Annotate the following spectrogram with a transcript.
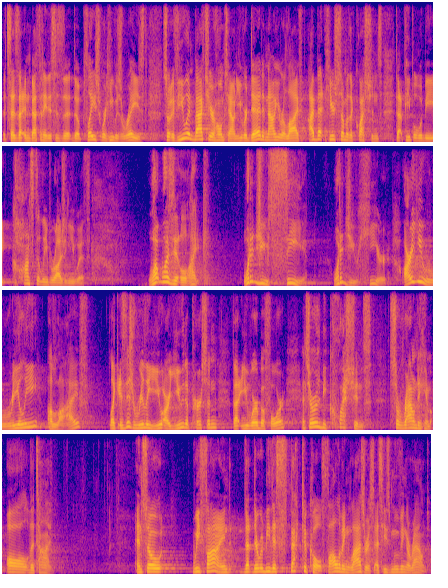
It says that in Bethany, this is the, the place where he was raised. So if you went back to your hometown, you were dead and now you're alive, I bet here's some of the questions that people would be constantly barraging you with. What was it like? What did you see? What did you hear? Are you really alive? Like, is this really you? Are you the person that you were before? And so there would be questions surrounding him all the time. And so we find that there would be this spectacle following Lazarus as he's moving around.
